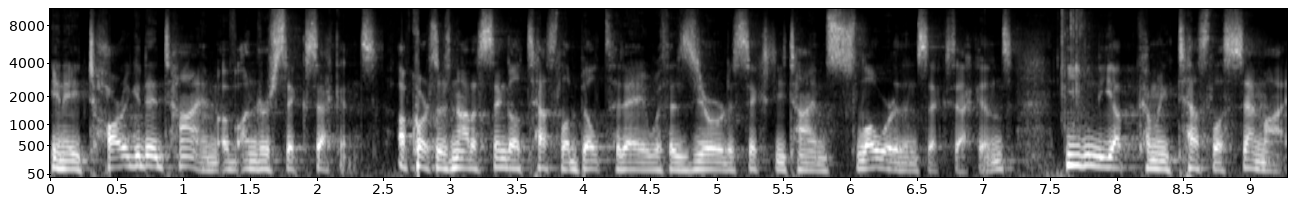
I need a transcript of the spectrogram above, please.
in a targeted time of under 6 seconds. Of course, there's not a single Tesla built today with a 0 to 60 time slower than 6 seconds. Even the upcoming Tesla Semi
